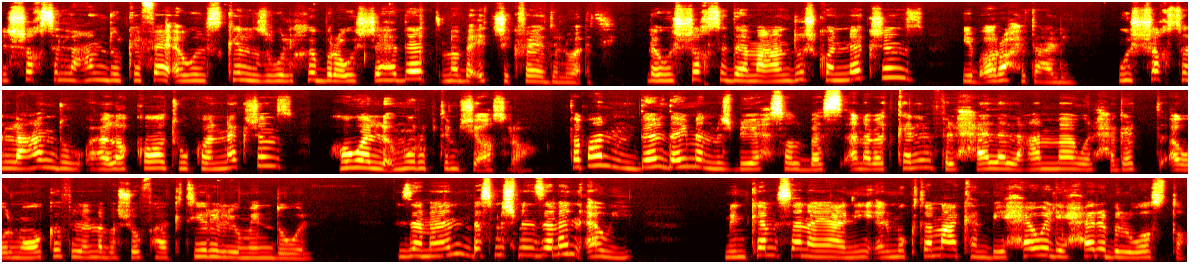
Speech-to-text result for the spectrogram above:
الشخص اللي عنده الكفاءة والسكيلز والخبرة والشهادات ما بقتش كفاية دلوقتي. لو الشخص ده ما عندوش connections يبقى راحت عليه. والشخص اللي عنده علاقات وكونكشنز هو اللي أموره بتمشي أسرع. طبعا ده دايما مش بيحصل بس أنا بتكلم في الحالة العامة والحاجات أو المواقف اللي أنا بشوفها كتير اليومين دول. زمان بس مش من زمان قوي من كام سنة يعني المجتمع كان بيحاول يحارب الواسطة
